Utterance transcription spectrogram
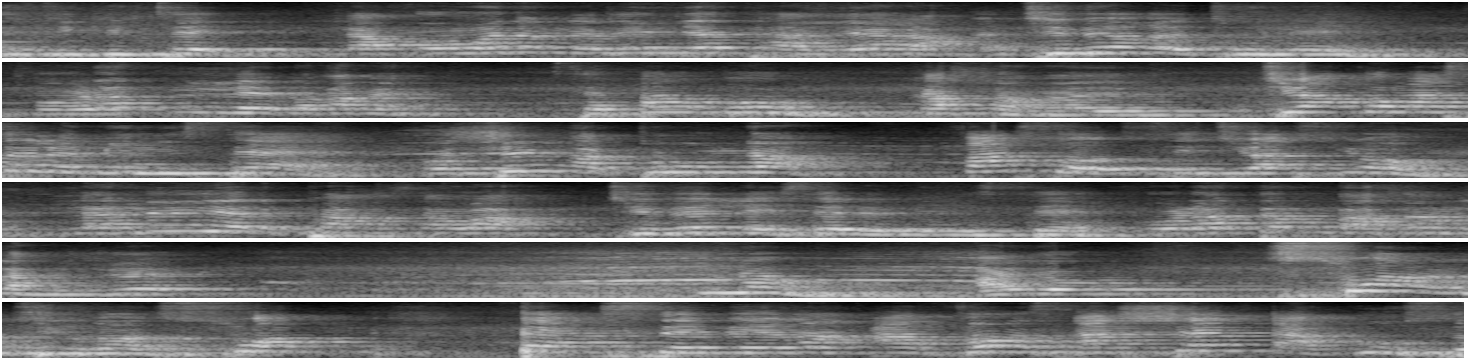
les difficultés, la fo wẽnem ne dɩ get a yɛla tu veux retourner. fo rat n lebgame C'est pas bon. ka sõma ye Tu as commencé le ministère. Fo sɩnga tʋʋmdã face aux situations. la ne yɛl pagsa wa Tu veux laisser le ministère. fo rat n bas n la n zoe Non. ayo Sois endurant, sois persévérant, avance, achève ta course.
